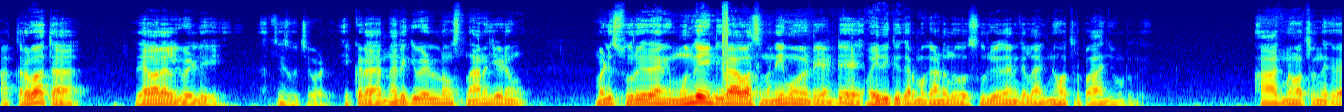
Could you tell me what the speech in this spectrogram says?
ఆ తర్వాత దేవాలయాలకు వెళ్ళి తీసుకొచ్చేవాడు. ఇక్కడ నదికి వెళ్ళడం స్నానం చేయడం మళ్ళీ సూర్యోదయానికి ముందే ఇంటికి రావాల్సిన నియమం ఏంటి అంటే వైదిక కర్మకాండలో సూర్యోదయానికల్లా అగ్నిహోత్ర ప్రాధాన్యం ఉంటుంది. ఆ అగ్నిహోత్రం దగ్గర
